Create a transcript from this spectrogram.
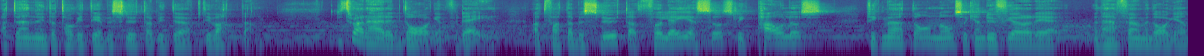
Att du ännu inte har tagit det beslutet att bli döpt i vatten. Då tror jag det här är dagen för dig. Att fatta beslut att följa Jesus, likt Paulus fick möta honom så kan du få göra det den här förmiddagen.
